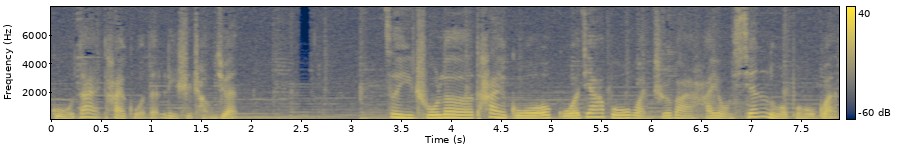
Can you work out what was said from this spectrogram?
古代泰国的历史长卷。所以，除了泰国国家博物馆之外，还有暹罗博物馆。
